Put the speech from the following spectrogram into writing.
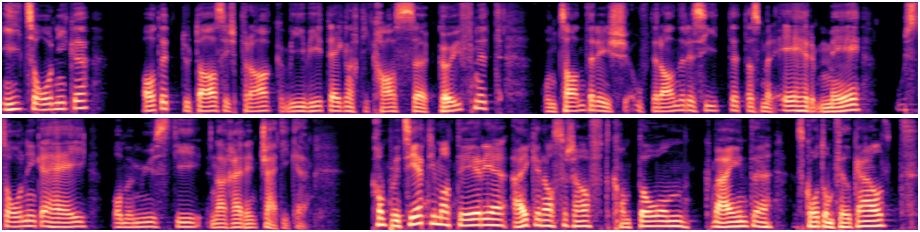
Einzonungen. Oder? Durch das ist die Frage, wie wird eigentlich die Kasse geöffnet. Und das andere ist auf der anderen Seite, dass wir eher mehr Auszonungen haben, die man müsste nachher entschädigen müsste. Komplizierte Materie, Eigenassenschaft, Kanton, Gemeinden, es geht um viel Geld.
